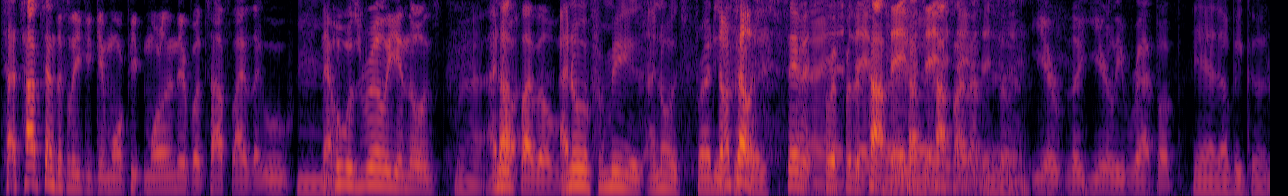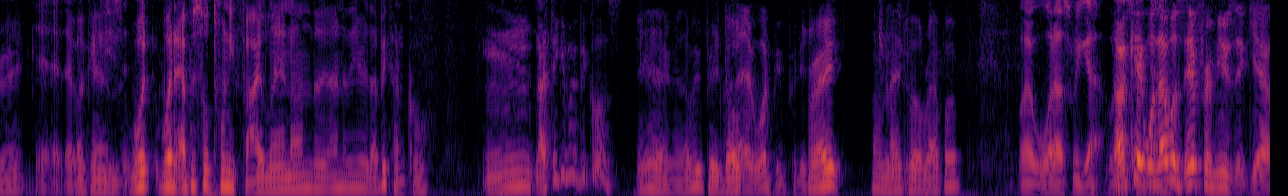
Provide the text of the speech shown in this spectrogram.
t- top tens. I feel like you could get more people more in there, but top five is like ooh. Now who was really in those Yeah, I top know. five albums? I know for me. I know it's Freddie. Don't tell us. place. Save it for, yeah, for the top it, save top, it, save top it, five save it, episodes. save. Year the yearly wrap up. Yeah, that'd be good, right? Yeah, that would be Fucking decent. what? Would episode twenty five land on the end of the year? That'd be kind of cool. Mm, I think it might be close. Yeah, that'd be pretty Oh, dope, that would be pretty. Dope. right? Oh, True, nice true. little wrap up. What, what else we got? What else Okay, we well got? that was it for music. Yeah,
